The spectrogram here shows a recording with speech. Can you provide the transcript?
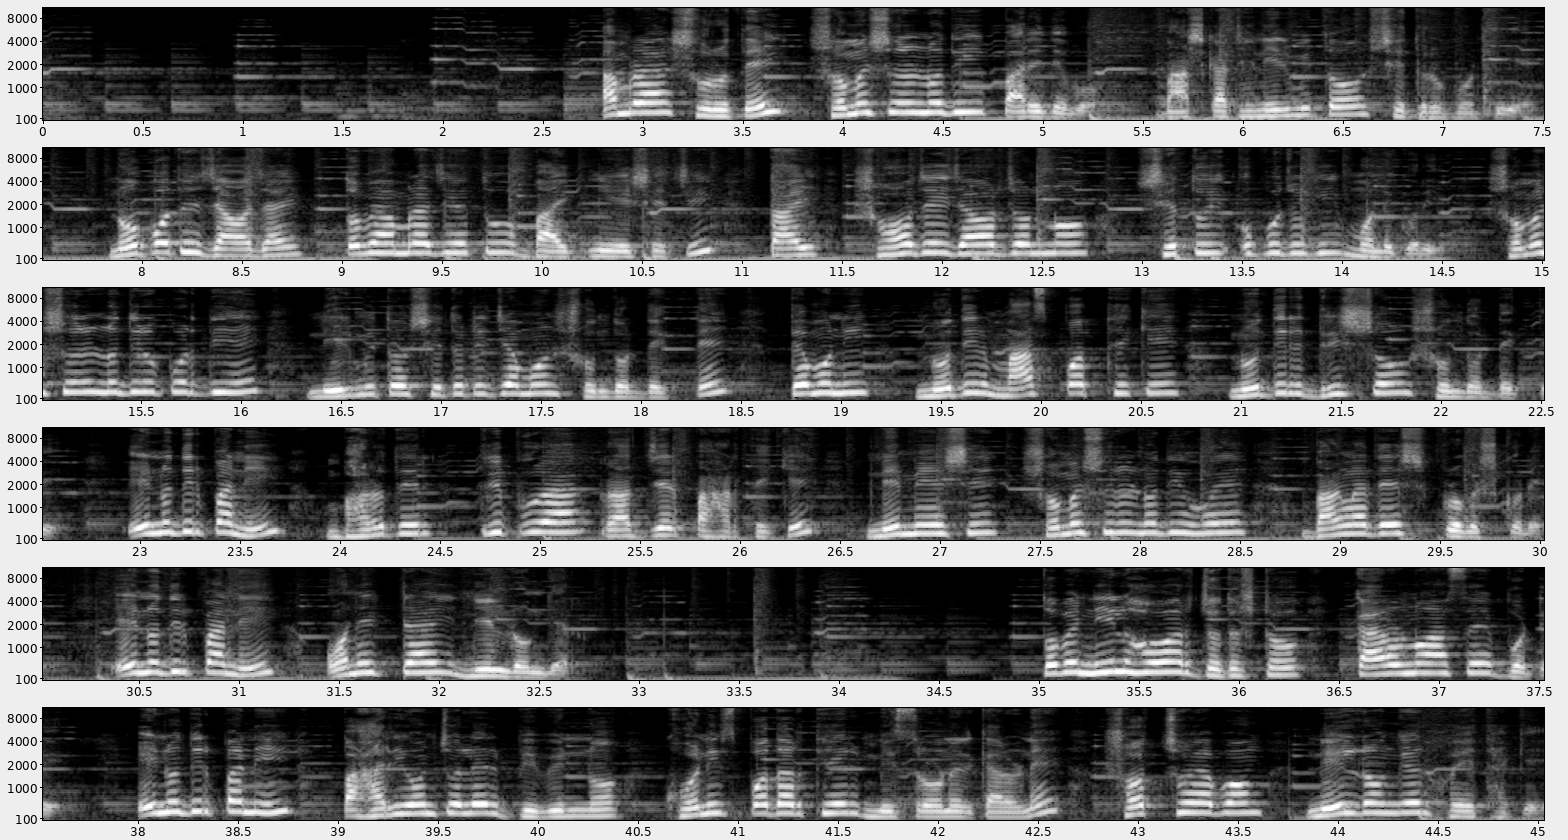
আমরা শুরুতেই সোমেশ্বরী নদী পাড়ি দেব বাঁশকাঠি নির্মিত সেতুর উপর দিয়ে। নৌপথে যাওয়া যায়। তবে আমরা যেহেতু বাইক নিয়ে এসেছি, তাই সহজেই যাওয়ার জন্য সেতুই উপযোগী মনে করি। সোমেশ্বরী নদীর উপর দিয়ে নির্মিত সেতুটি যেমন সুন্দর দেখতে, তেমনি নদীর মাঝপথ থেকে নদীর দৃশ্যও সুন্দর দেখতে। এই নদীর পানি ভারতের ত্রিপুরা রাজ্যের পাহাড় থেকে নেমে এসে সোমেশ্বরী নদী হয়ে বাংলাদেশ প্রবেশ করে। এই নদীর পানি অনেকটাই নীল রঙের। তবে নীল হওয়ার যথেষ্ট কারণও আছে বটে। এই নদীর পানি পাহাড়ি অঞ্চলের বিভিন্ন খনিজ পদার্থের মিশ্রণের কারণে স্বচ্ছ এবং নীল রঙের হয়ে থাকে।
